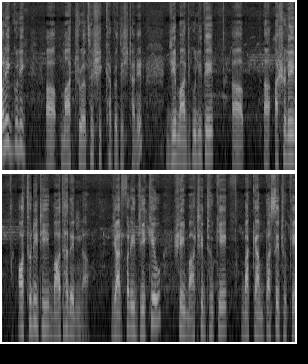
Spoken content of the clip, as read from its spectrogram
অনেকগুলি মাঠ রয়েছে শিক্ষা প্রতিষ্ঠানের। যে মাঠগুলিতে আসলে অথরিটি বাধা দেন না। যার ফলে যে কেউ সেই মাঠে ঢুকে বা ক্যাম্পাসে ঢুকে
